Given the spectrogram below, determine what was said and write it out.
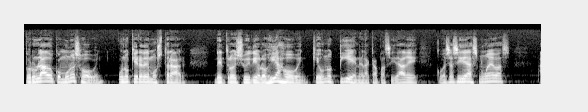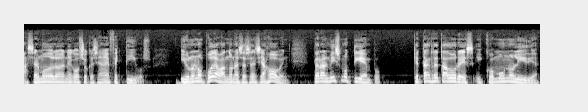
por un lado, como uno es joven, uno quiere demostrar dentro de su ideología joven que uno tiene la capacidad de, con esas ideas nuevas, hacer modelos de negocio que sean efectivos? Y uno no puede abandonar esa esencia joven, pero al mismo tiempo, ¿qué tan retador es y cómo uno lidia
